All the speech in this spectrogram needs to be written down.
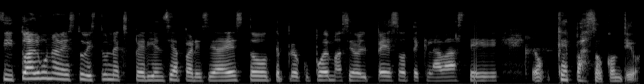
si tú alguna vez tuviste una experiencia parecida a esto, te preocupó demasiado el peso, te clavaste, ¿qué pasó contigo?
